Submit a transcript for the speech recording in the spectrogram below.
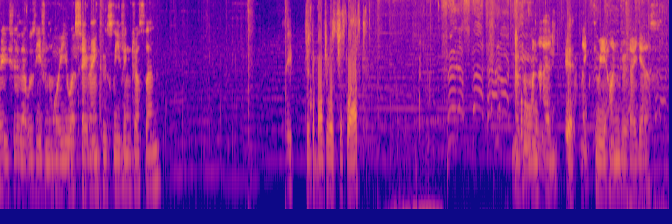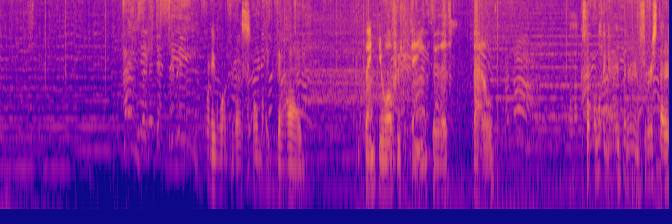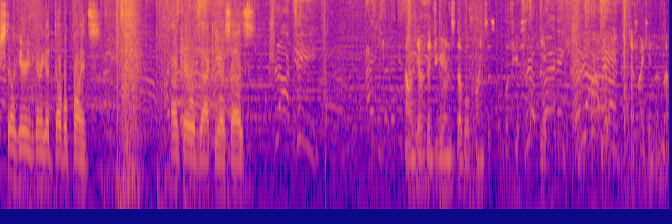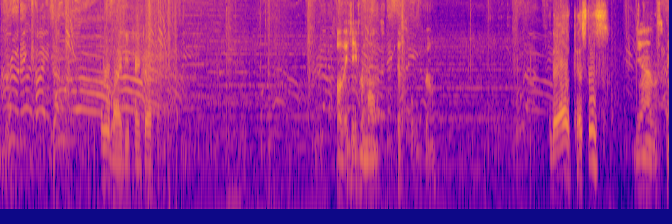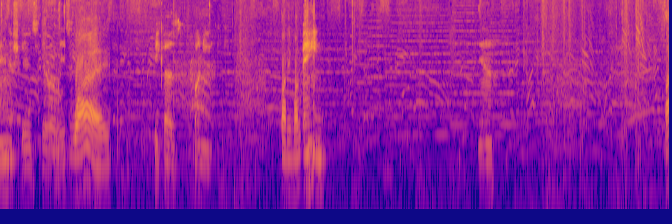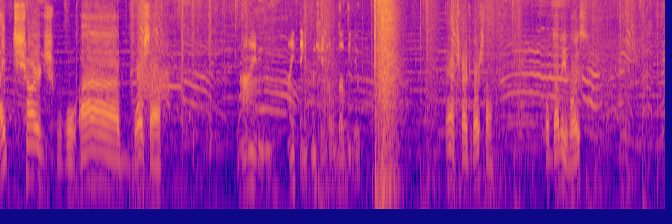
Pretty sure that was even more USA rankers leaving just then. Just a bunch of us just left. Everyone had Yeah. like 300, I guess. 21 of us. Oh my god. Thank you all for staying through this battle. Some of the guys that are in first that are still here, you're gonna get double points. I don't care what Zacchio says. I'll give the Dragoons double points as well if here. If I can remember. I'll remind you, Kenka. Oh, they gave them all pistols though. They all have pistols? Yeah, the Spanish dudes at least. Why? Because funny. Funny monkey. Spain. Yeah. I charge uh Warsaw. I'm. I think we should hold W. Yeah, charge Warsaw. Hold W boys.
